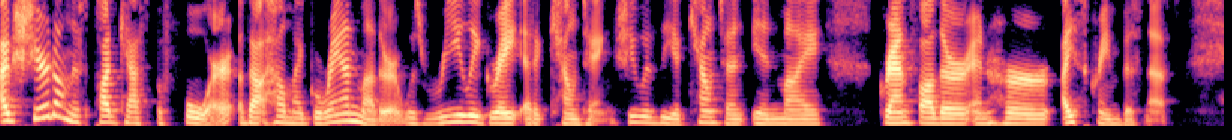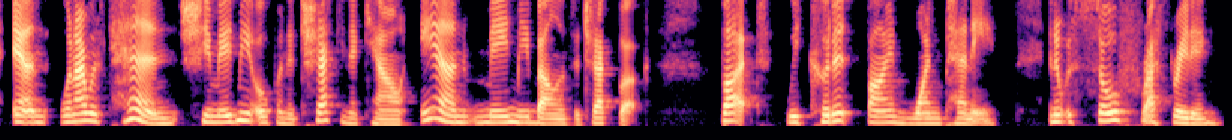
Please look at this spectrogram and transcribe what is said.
I've shared on this podcast before about how my grandmother was really great at accounting. She was the accountant in my grandfather and her ice cream business. And when I was 10, she made me open a checking account and made me balance a checkbook. But we couldn't find one penny. And it was so frustrating.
